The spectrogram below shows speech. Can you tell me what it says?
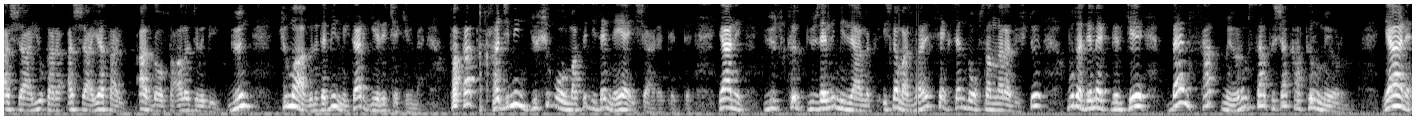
aşağı yukarı aşağı yatay az da olsa alıcılı bir gün. Cuma günü de bir miktar geri çekilme. Fakat hacmin düşük olması bize neye işaret etti? Yani 140-150 milyarlık işlem hacmi 80-90'lara düştü. Bu da demektir ki ben satmıyorum, satışa katılmıyorum. Yani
